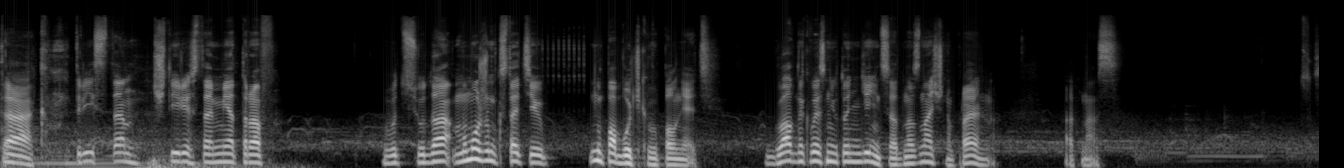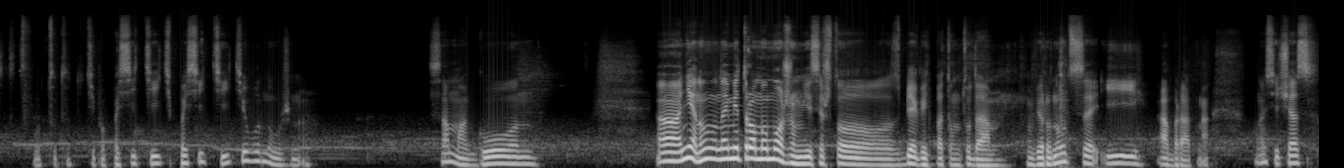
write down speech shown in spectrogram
Так, 300-400 метров вот сюда. Мы можем, кстати, ну, побочки выполнять. Главный квест никто не денется, однозначно, правильно? От нас. Вот тут, тут, типа, посетить, посетить его нужно. Самогон. А, не, ну на метро мы можем, если что, сбегать потом туда, вернуться и обратно. Но сейчас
